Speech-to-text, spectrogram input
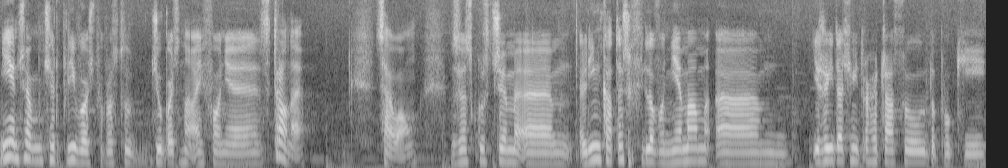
nie wiem, czy miałbym cierpliwość po prostu dziubać na iPhone'ie stronę całą. W związku z czym linka też chwilowo nie mam. Jeżeli dacie mi trochę czasu, dopóki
